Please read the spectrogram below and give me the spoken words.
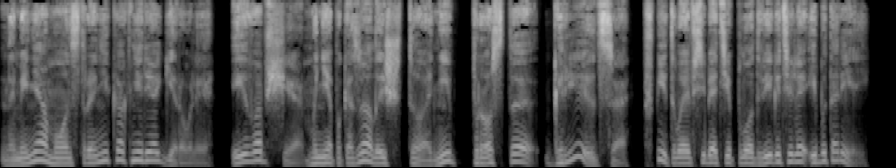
На меня монстры никак не реагировали. И вообще, мне показалось, что они просто греются, впитывая в себя тепло двигателя и батарей.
